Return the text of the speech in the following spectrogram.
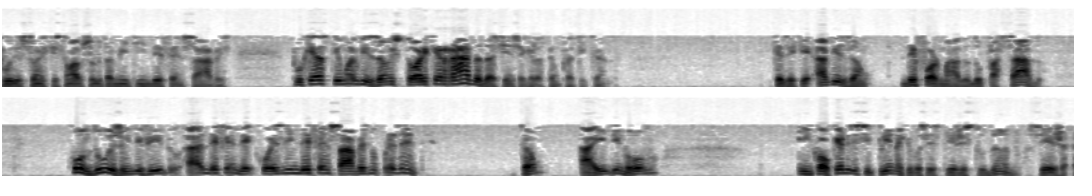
posições que são absolutamente indefensáveis? Porque elas têm uma visão histórica errada da ciência que elas estão praticando. Quer dizer que a visão deformada do passado conduz o indivíduo a defender coisas indefensáveis no presente. Então, aí de novo, em qualquer disciplina que você esteja estudando, seja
